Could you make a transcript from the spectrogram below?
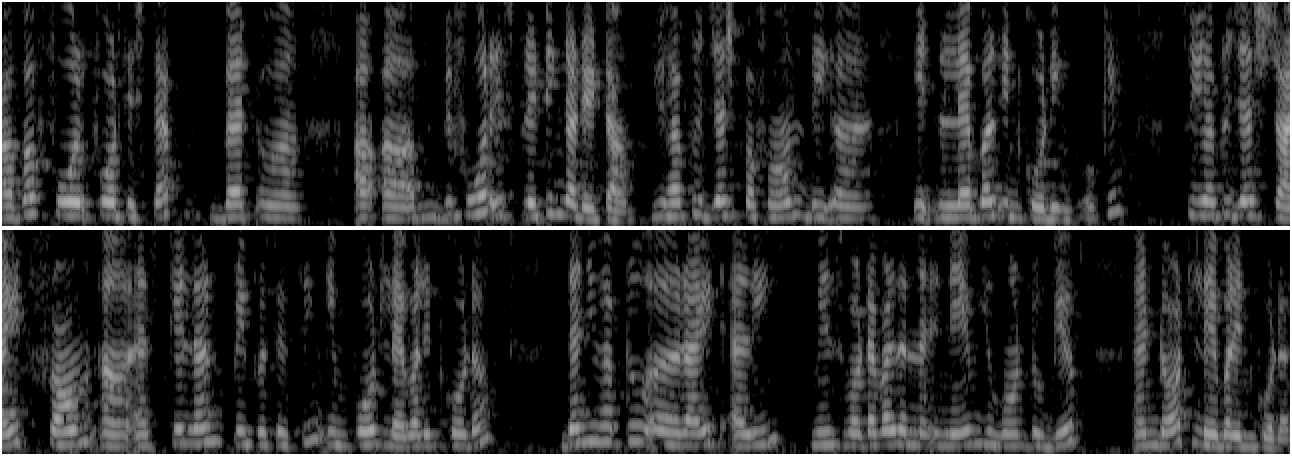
above four, fourth step but uh, uh, uh, before splitting the data you have to just perform the label encoding okay? So you have to just write from uh, sklearn preprocessing import label encoder. Then you have to uh, write le means whatever the name you want to give and dot label encoder.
